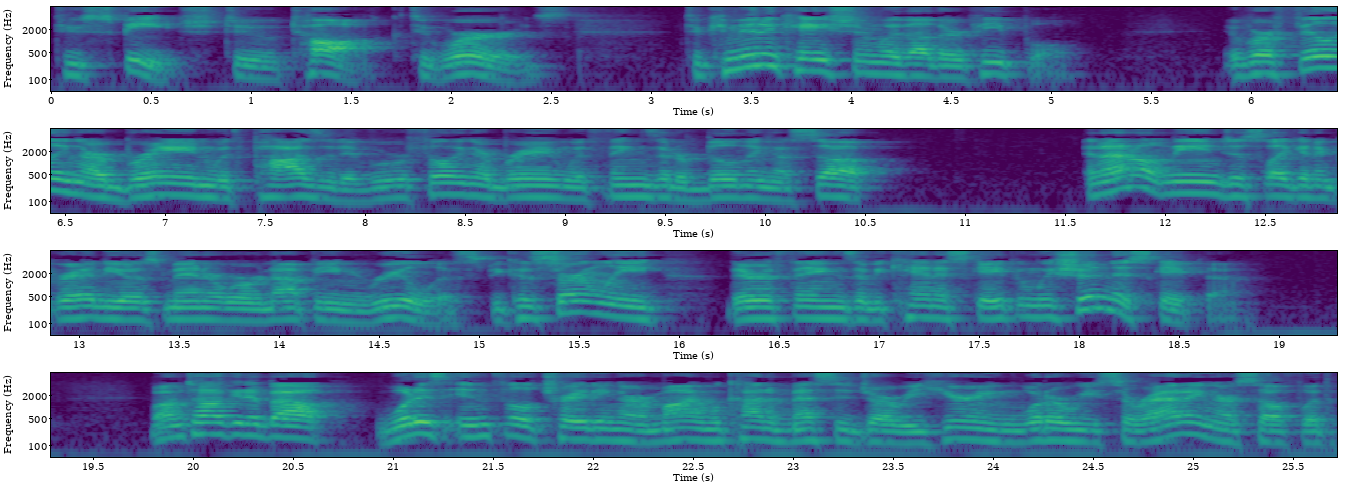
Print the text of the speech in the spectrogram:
to speech, to talk, to words, to communication with other people. If we're filling our brain with positive, we're filling our brain with things that are building us up, and I don't mean just like in a grandiose manner where we're not being realists, because certainly there are things that we can't escape and we shouldn't escape them. But I'm talking about what is infiltrating our mind? What kind of message are we hearing? What are we surrounding ourselves with?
